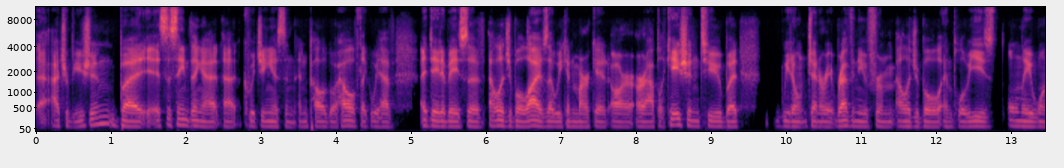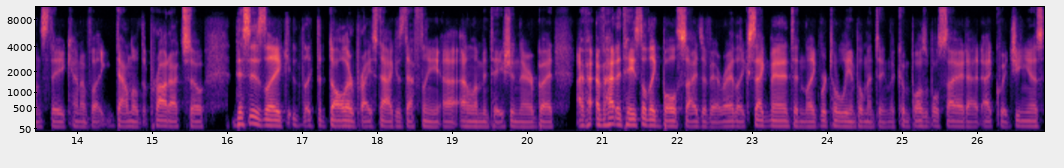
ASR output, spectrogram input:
attribution. But it's the same thing at at Quit Genius and, and pelago health. Like we have a database of eligible lives that we can market our our application to but we don't generate revenue from eligible employees only once they kind of like download the product. So this is like like the dollar price tag is definitely a, a, limitation there. But I've I've had a taste of like both sides of it, right? Like segment and like we're totally implementing the composable side at at Quit Genius.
